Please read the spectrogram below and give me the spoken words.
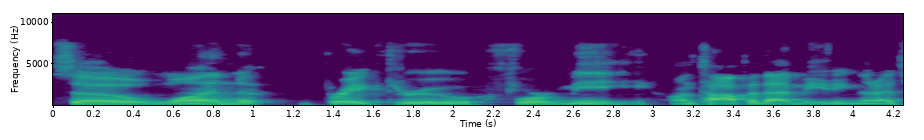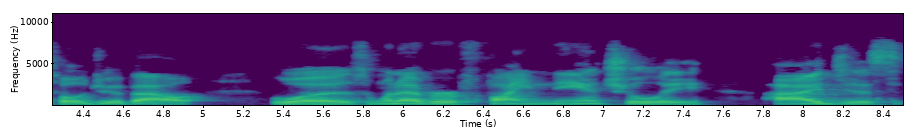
So, one breakthrough for me on top of that meeting that I told you about was whenever financially I just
